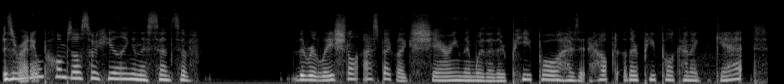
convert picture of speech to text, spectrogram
is writing poems also healing in the sense of the relational aspect like sharing them with other people has it helped other people kind of get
